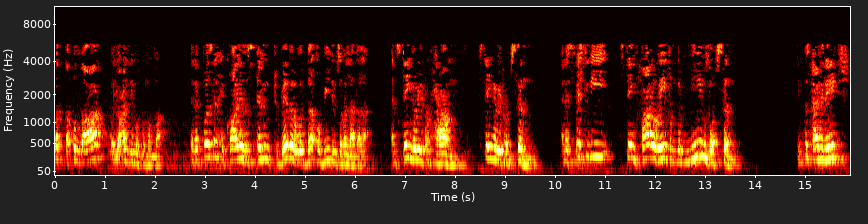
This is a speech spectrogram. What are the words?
وَاتَّقُوا اللَّهِ وَيُعَلِّمُكُمُ اللَّهِ That a person acquires this ilm together with the obedience of Allah Ta'ala. And staying away from haram, staying away from sin. And especially staying far away from the means of sin. In this time and age,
